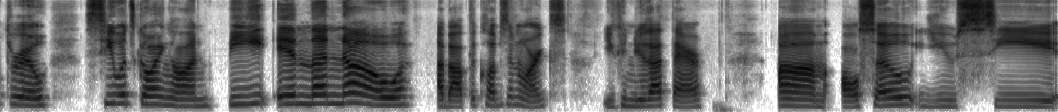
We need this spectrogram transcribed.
through, see what's going on, be in the know about the clubs and orgs. You can do that there. Um, also, you see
